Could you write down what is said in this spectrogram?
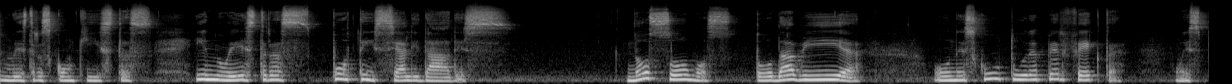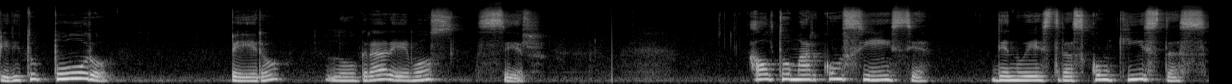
nossas conquistas e nossas potencialidades. Nós somos, todavia, uma escultura perfeita um espírito puro, pero lograremos ser. Ao tomar consciência de nossas conquistas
